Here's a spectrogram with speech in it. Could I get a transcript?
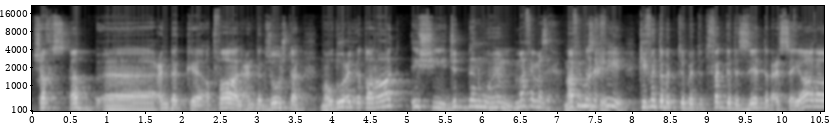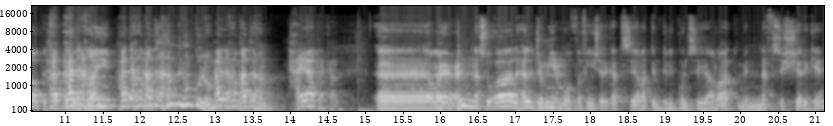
شخص أب آه عندك أطفال عندك زوجتك موضوع الإطارات إشي جدا مهم. ما في مزح. ما في مزح أكيد. فيه. كيف أنت بت بتتفقد الزيت تبع السيارة وبتتفقد هذا أهم. المي؟ هذا أهم. هذا أهم منهم كلهم. هذا أهم. هذا أهم. حياتك هذا. آه عندنا سؤال. هل جميع موظفين شركات السيارات يمتلكون سيارات من نفس الشركة؟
